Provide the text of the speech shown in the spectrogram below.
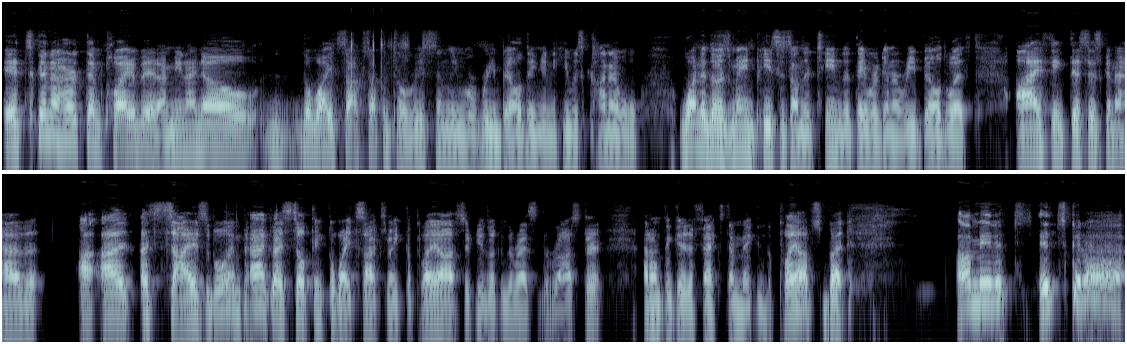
It's going to hurt them quite a bit. I mean, I know the White Sox up until recently were rebuilding, and he was kind of one of those main pieces on the team that they were going to rebuild with. I think this is going to have a, a, a sizable impact. I still think the White Sox make the playoffs. If you look at the rest of the roster, I don't think it affects them making the playoffs, but I mean, it's it's gonna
